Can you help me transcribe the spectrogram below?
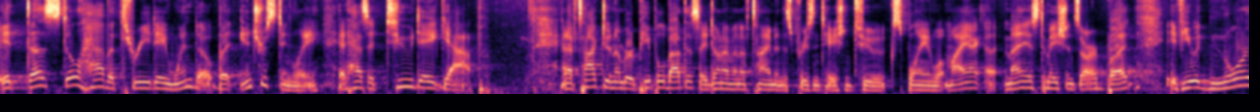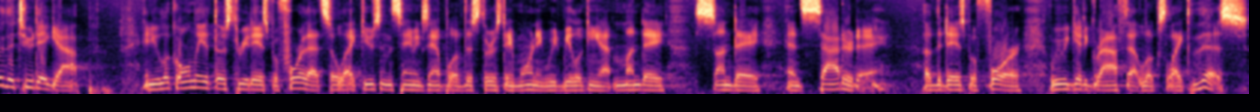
It does still have a three day window, but interestingly, it has a two day gap. And I've talked to a number of people about this. I don't have enough time in this presentation to explain what my, uh, my estimations are, but if you ignore the two day gap, and you look only at those three days before that, so like using the same example of this Thursday morning, we'd be looking at Monday, Sunday, and Saturday of the days before, we would get a graph that looks like this.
